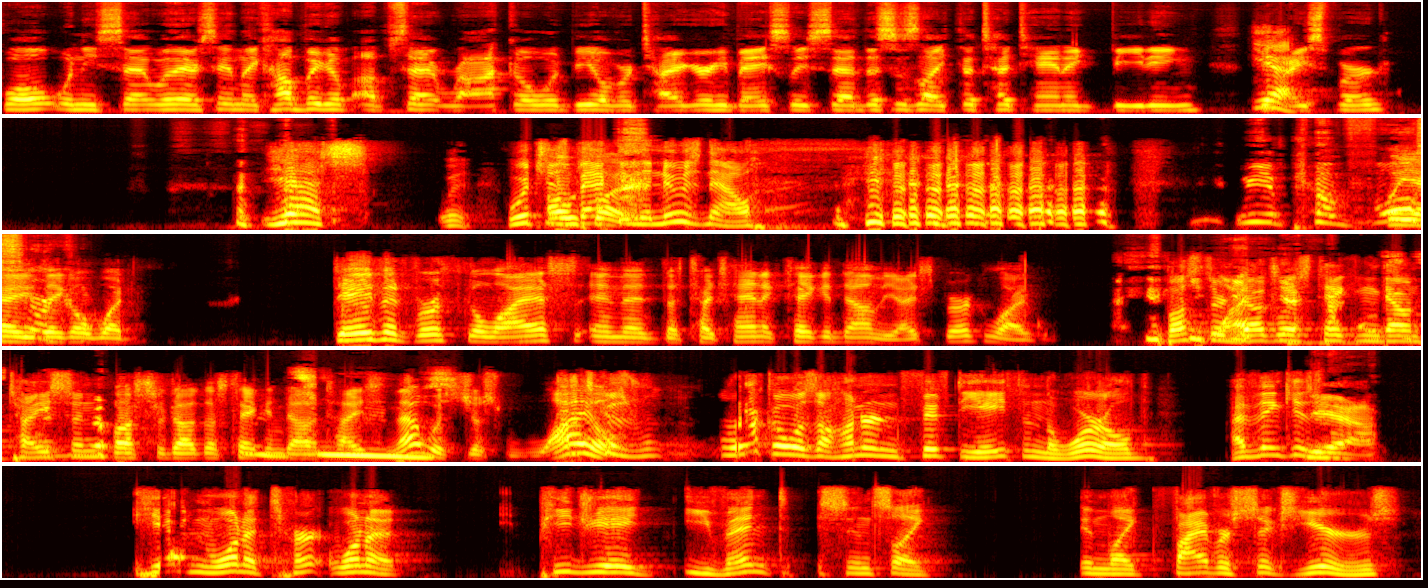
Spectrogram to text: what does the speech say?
quote when he said when they were saying like how big of upset Rocco would be over Tiger? He basically said this is like the Titanic beating the Yeah. iceberg. Yes. Which is Oh, back sorry. in the news now. We have come full Well, yeah, circle. they go what? David versus Goliath, and then the Titanic taking down the iceberg, like Buster Douglas taking down Tyson. Buster Douglas taking down Tyson. That was just wild. because Rocco was 158th in the world. I think his yeah, he hadn't won a turn won a PGA event since like in like five or six years,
